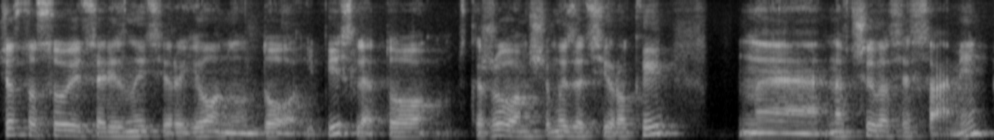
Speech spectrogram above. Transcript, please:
Що стосується різниці регіону до і після, то скажу вам, що ми за ці роки е, навчилися самі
